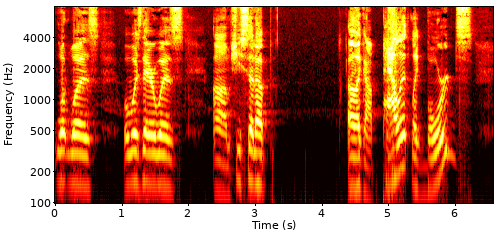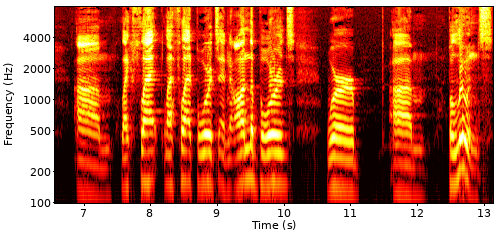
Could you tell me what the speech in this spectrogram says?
What was what was there was um, she set up uh, like a pallet, like boards, um, like flat like flat boards, and on the boards were um, balloons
